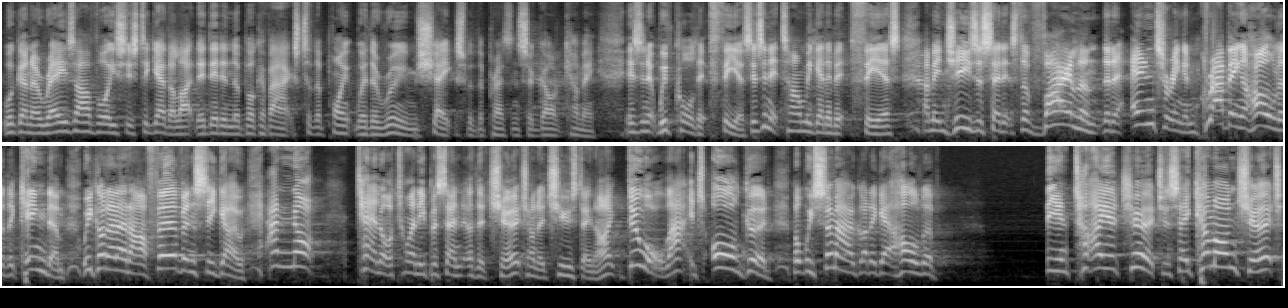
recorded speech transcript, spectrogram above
we're going to raise our voices together like they did in the book of Acts to the point where the room shakes with the presence of God coming. Isn't it? We've called it fierce. Isn't it time we get a bit fierce? I mean, Jesus said it's the violent that are entering and grabbing a hold of the kingdom. We've got to let our fervency go and not 10 or 20% of the church on a Tuesday night. Do all that. It's all good. But we somehow got to get hold of the entire church and say, come on, church,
